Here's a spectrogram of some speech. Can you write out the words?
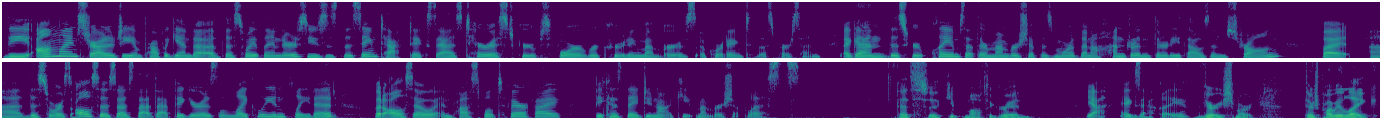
the online strategy and propaganda of the Suidlanders uses the same tactics as terrorist groups for recruiting members, according to this person. Again, this group claims that their membership is more than 130,000 strong, but uh, the source also says that that figure is likely inflated, but also impossible to verify because they do not keep membership lists. That's to keep them off the grid. Yeah, exactly. Very smart. There's probably like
